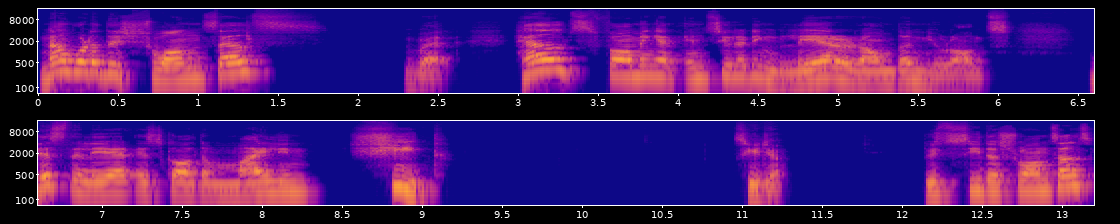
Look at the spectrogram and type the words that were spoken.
Now, what are the Schwann cells? Well, helps forming an insulating layer around the neurons. This layer is called the myelin sheath. See here. Do you see the Schwann cells?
